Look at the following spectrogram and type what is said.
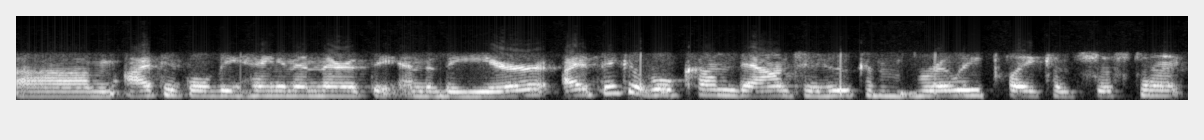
Um, I think we'll be hanging in there at the end of the year. I think it will come down to who can really play consistent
